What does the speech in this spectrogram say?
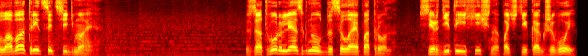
Глава 37. Затвор лязгнул, досылая патрон. Сердито и хищно, почти как живой,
